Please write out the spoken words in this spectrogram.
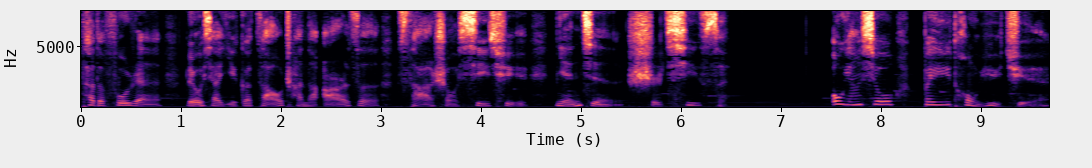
他的夫人留下一个早产的儿子，撒手西去，年仅十七岁。欧阳修悲痛欲绝，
